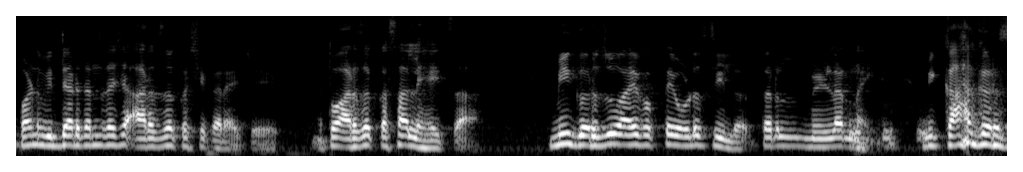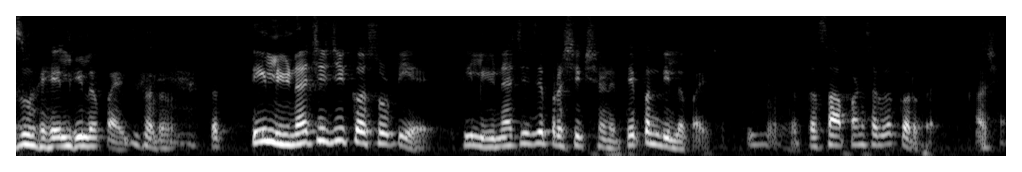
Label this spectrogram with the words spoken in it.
पण विद्यार्थ्यांना त्याचे अर्ज कसे करायचे? तो अर्ज कसा लिहायचा? मी गरजू आहे फक्त एवढंच लिहिलं तर मिळणार नाही. मी का गरजू आहे हे लिहिलं पाहिजे. तर ती लिहिण्याची जी कसोटी आहे ती लिहिण्याची जे प्रशिक्षण आहे ते पण दिलं पाहिजे. तर तसं आपण सगळं करतोय. अच्छा.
